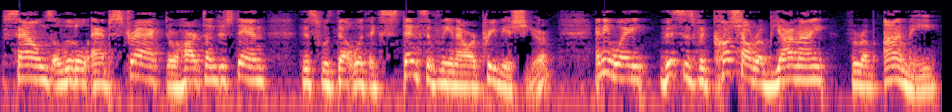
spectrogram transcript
sounds a little abstract or hard to understand, this was dealt with extensively in our previous year. Anyway, this is Vikoshal Rabyanai for Rab Ami,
